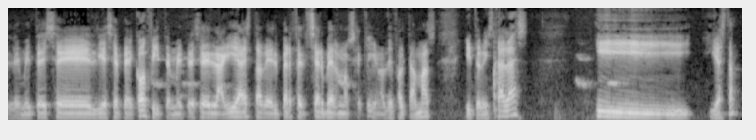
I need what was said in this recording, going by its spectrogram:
le metes el ISP Config, te metes en la guía esta del Perfect Server, no sé qué, que no hace falta más, y te lo instalas y, ya está.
